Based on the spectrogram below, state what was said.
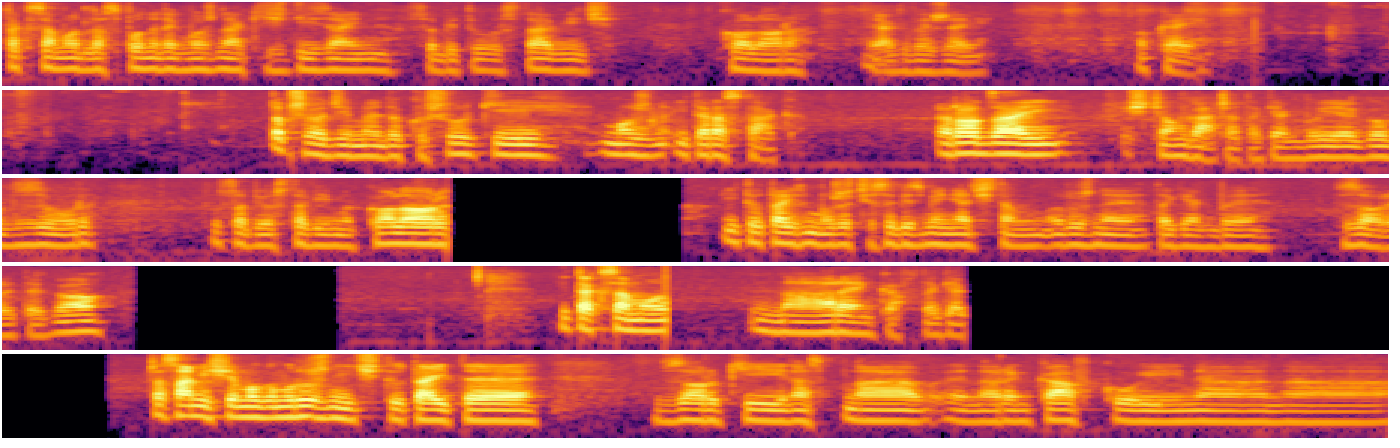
Tak samo dla spodenek można jakiś design sobie tu ustawić. Kolor jak wyżej. Ok. To przechodzimy do koszulki. Można, I teraz tak. Rodzaj ściągacza, tak jakby jego wzór. Tu sobie ustawimy kolor. I tutaj możecie sobie zmieniać tam różne tak jakby wzory tego. I tak samo na rękaw, tak jak. Czasami się mogą różnić tutaj te wzorki na, na, na rękawku i na, na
